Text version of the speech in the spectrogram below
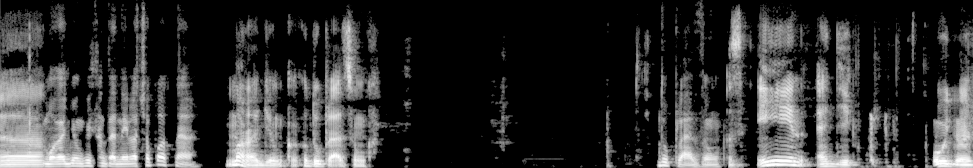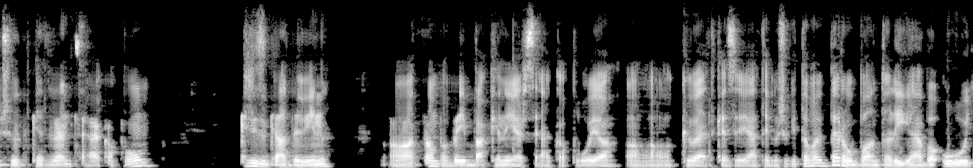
Uh, maradjunk viszont ennél a csapatnál? Maradjunk, akkor duplázzunk. Duplázzunk. Az én egyik újdonsült kedvenc elkapom, Chris Godwin, a Tampa Bay Buccaneers elkapója a következő játékos, aki tavaly berobbant a ligába úgy,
